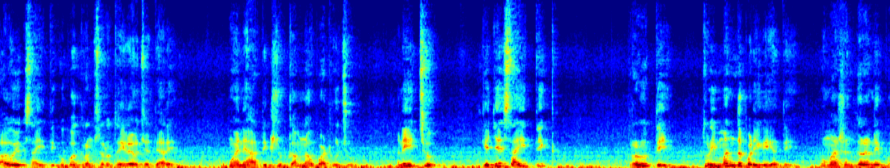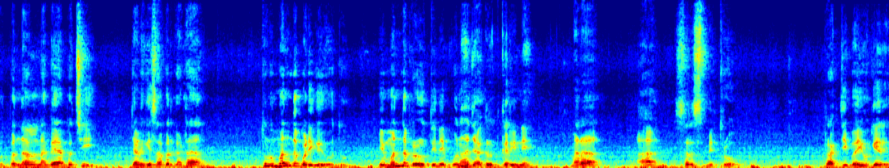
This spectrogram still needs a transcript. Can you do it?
આવો એક સાહિત્યિક ઉપક્રમ શરૂ થઈ રહ્યો છે ત્યારે હું એને હાર્દિક શુભકામનાઓ પાઠવું છું. અને ઈચ્છું કે જે સાહિત્યિક પ્રવૃત્તિ થોડી મંદ પડી ગઈ હતી ઉમાશંકર અને પન્નાલાલના ગયા પછી, જાણે કે સાબરકાંઠા થોડું મંદ પડી ગયું હતું. એ મંદ પ્રવૃત્તિને પુનઃ જાગૃત કરીને મારા આ સરસ મિત્રો પ્રાગજીભાઈ વગેરે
